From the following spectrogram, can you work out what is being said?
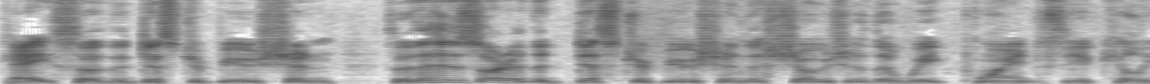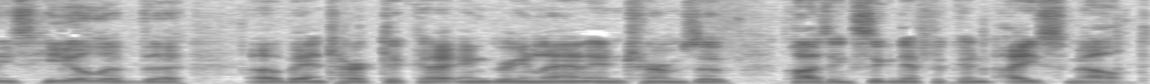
Okay, so the distribution, so this is sort of the distribution. This shows you the weak points, the Achilles heel of the of Antarctica and Greenland in terms of causing significant ice melt.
